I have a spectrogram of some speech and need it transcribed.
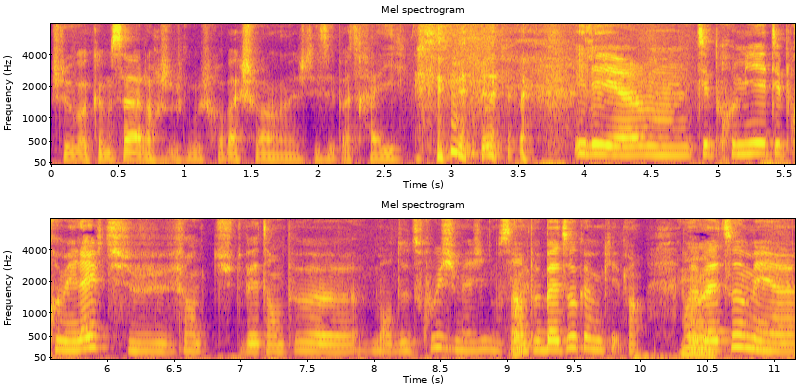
Je le vois comme ça alors je, je crois pas que je sois un- je les ai pas trahis. Et les, euh, tes, premiers, tes premiers lives, tu, enfin, tu devais être un peu euh, mort de trouille, j'imagine. Bon, c'est un peu bateau comme. Enfin, Ouais, pas ouais. bateau, mais. euh,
